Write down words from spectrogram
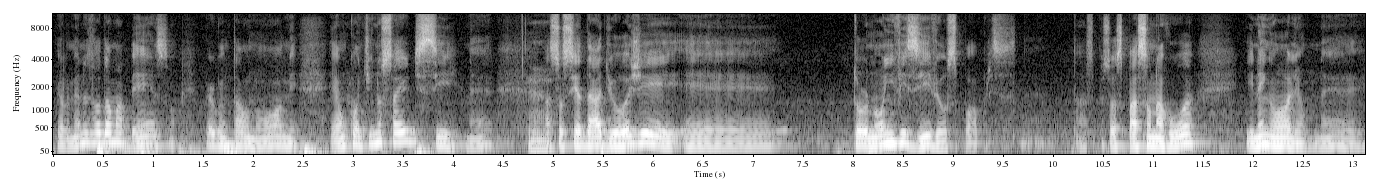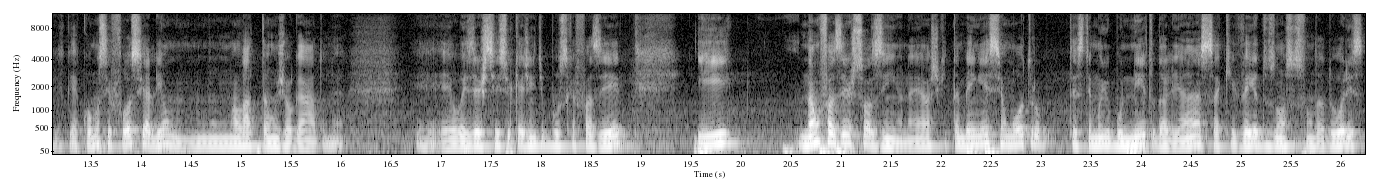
Pelo menos vou dar uma bênção, perguntar o nome. É um contínuo sair de si, né? É. A sociedade hoje é, tornou invisível os pobres. Né? Então, as pessoas passam na rua e nem olham, né? É como se fosse ali um, um latão jogado, né? É, é, o exercício que a gente busca fazer e não fazer sozinho, né? Eu acho que também esse é um outro testemunho bonito da aliança que veio dos nossos fundadores.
